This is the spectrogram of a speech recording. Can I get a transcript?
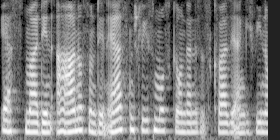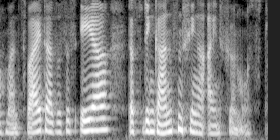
erstmal den Anus und den ersten Schließmuskel und dann ist es quasi eigentlich wie nochmal ein zweiter. Also es ist eher, dass du den ganzen Finger einführen musst.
